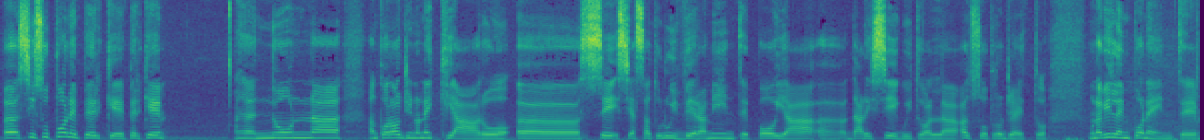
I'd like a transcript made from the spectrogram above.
Eh, si suppone perché? Perché eh, non, ancora oggi non è chiaro eh, se sia stato lui veramente poi a uh, dare seguito al, al, suo progetto. Una villa imponente,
